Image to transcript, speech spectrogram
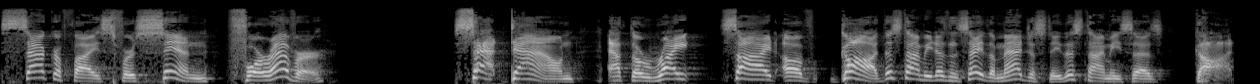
sacrifice for sin forever, sat down at the right side of God. This time he doesn't say the majesty, this time he says God.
